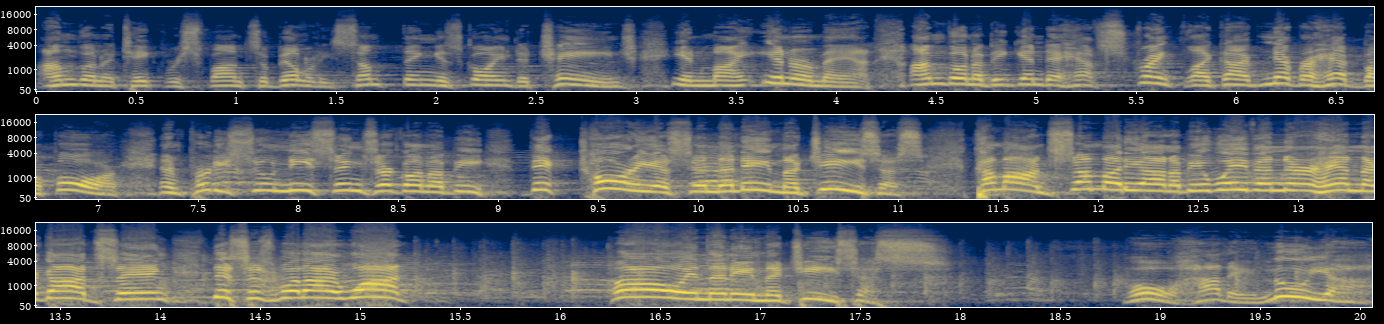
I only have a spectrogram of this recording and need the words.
I'm going to take responsibility. Something is going to change in my inner man. I'm going to begin to have strength like I've never had before. And pretty soon these things are going to be victorious in the name of Jesus. Come on, somebody ought to be waving their hand to God saying, This is what I want. Oh, in the name of Jesus. Oh, hallelujah.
